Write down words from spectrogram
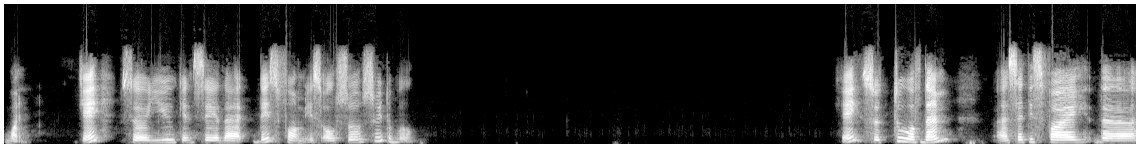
1 okay so you can say that this form is also suitable Okay, so two of them uh, satisfy the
